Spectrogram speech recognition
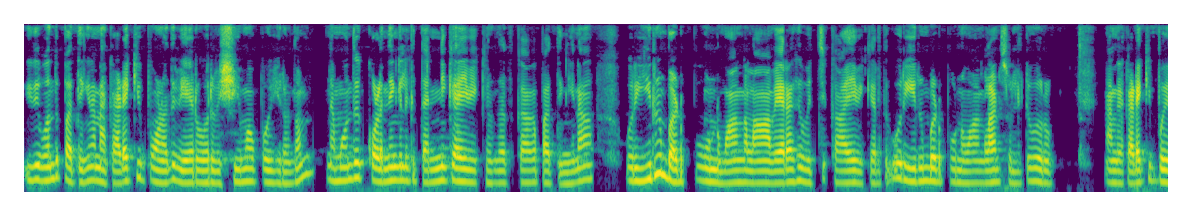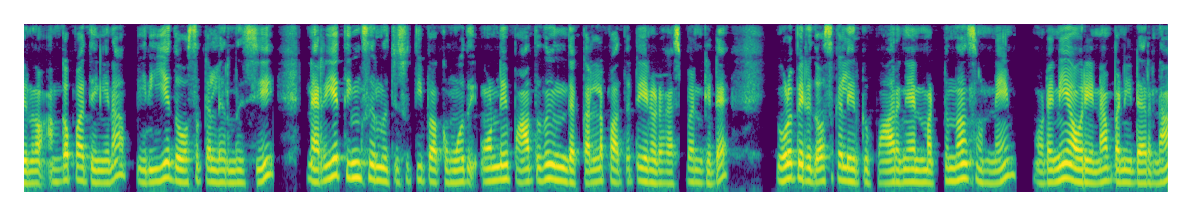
இது வந்து பார்த்திங்கன்னா நான் கடைக்கு போனது வேறு ஒரு விஷயமா போயிருந்தோம். நம்ம வந்து குழந்தைங்களுக்கு தண்ணி காய வைக்கிறதுக்காக பார்த்திங்கன்னா ஒரு இரும்பு அடுப்பு ஒன்று வாங்கலாம். விறகு வச்சு காய வைக்கிறதுக்கு ஒரு இரும்பு அடுப்பு ஒன்று வாங்கலாம்னு சொல்லிட்டு ஒரு நாங்கள் கடைக்கு போயிருந்தோம். அங்கே பார்த்தீங்கன்னா பெரிய தோசைக்கல் இருந்துச்சு. நிறைய திங்ஸ் இருந்துச்சு சுற்றி பார்க்கும்போது உடனே பார்த்ததும் இந்த கல்லை பார்த்துட்டு என்னோடய ஹஸ்பண்ட் கிட்டே இவ்வளோ பெரிய தோசைக்கல் இருக்குது பாருங்கன்னு மட்டும்தான் சொன்னேன். உடனே அவர் என்ன பண்ணிட்டாருன்னா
